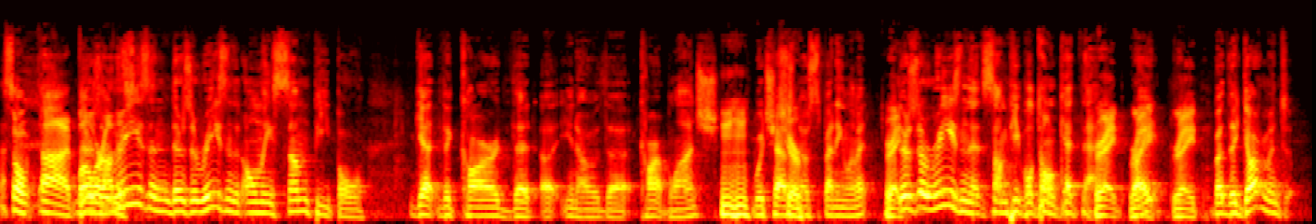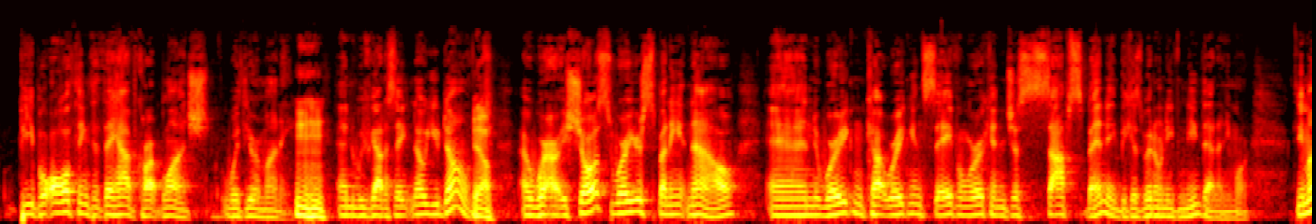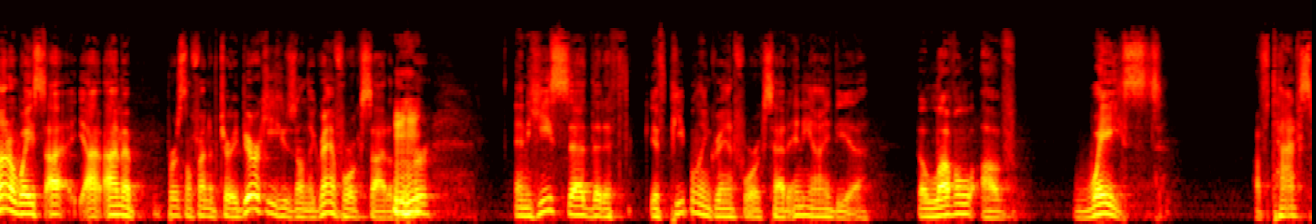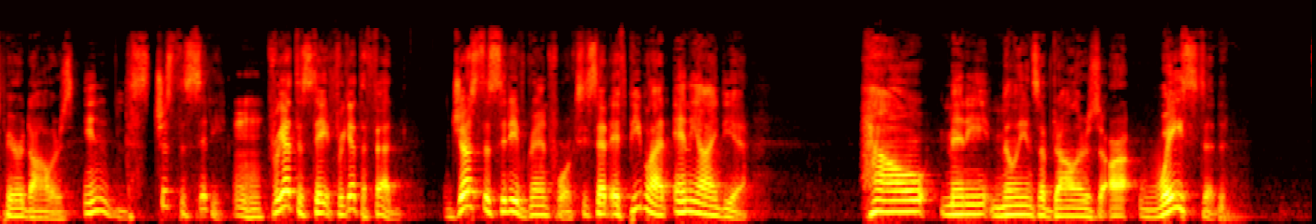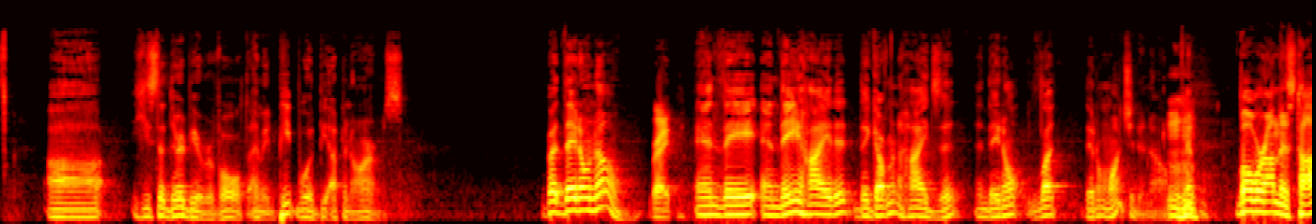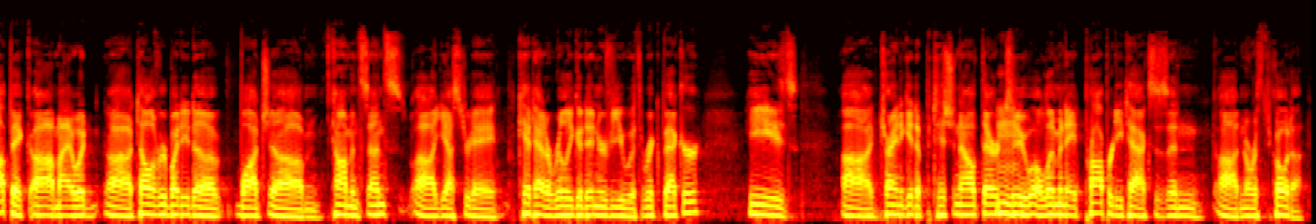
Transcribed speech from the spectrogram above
so uh, There's we're a on this, reason. There's a reason that only some people get the card that uh, you know the carte blanche, which has Mm-hmm. Sure. no spending limit. Right. There's a reason that some people don't get that. Right, right, right. But the government people all think that they have carte blanche with your money, and we've got to say no, you don't. Mm-hmm. Yeah. And where show us where you're spending it now, and where you can cut, where you can save, and where you can just stop spending because we don't even need that anymore. The amount of waste. I, I, I'm a personal friend of Terry Bjerke, who's on the Grand Forks side of the Mm-hmm. river, and he said that if if people in Grand Forks had any idea the level of waste of taxpayer dollars in this, just the city, forget the state, forget the Fed, just the city of Grand Forks. He said if people had any idea how many millions of dollars are wasted, uh, he said there'd be a revolt. I mean, people would be up in arms. But they don't know Right. and they and they hide it. The government hides it, and they don't let they don't want you to know. While we're on this topic, um, I would uh, tell everybody to watch um, Common Sense uh, yesterday. Kit had a really good interview with Rick Becker. He's uh, trying to get a petition out there to eliminate property taxes in uh, North Dakota,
